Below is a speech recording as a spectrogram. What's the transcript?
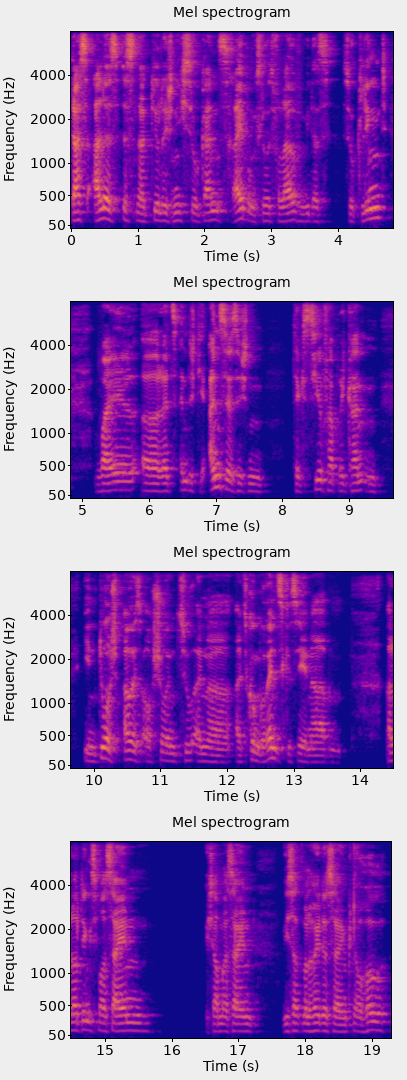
Das alles ist natürlich nicht so ganz reibungslos verlaufen, wie das so klingt, weil äh, letztendlich die ansässigen Textilfabrikanten ihn durchaus auch schon zu einer als Konkurrenz gesehen haben. Allerdings war sein, ich sag mal, sein, wie sagt man heute, sein Know-how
